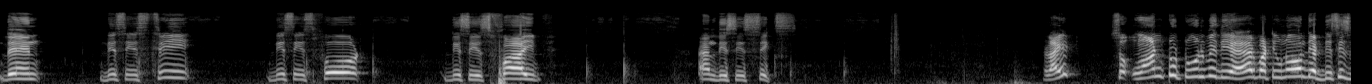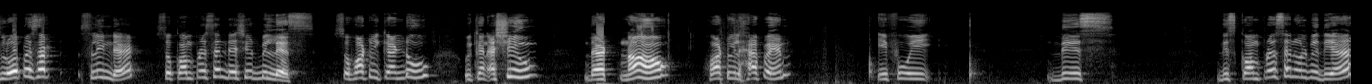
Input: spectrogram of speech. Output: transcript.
then this is 3, this is 4, this is 5 and this is 6 right. So, 1 to 2 will be there, but you know that this is low pressure cylinder. So, compression ratio should be less. So, what we can do? We can assume that now what will happen if we this this compression will be there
